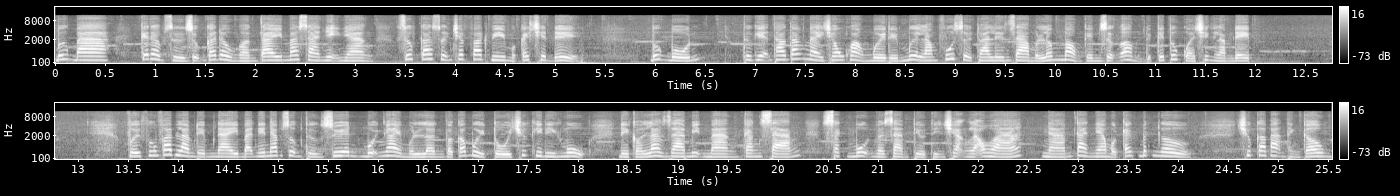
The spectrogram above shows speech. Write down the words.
Bước 3. Kết hợp sử dụng các đầu ngón tay massage nhẹ nhàng, giúp các dưỡng chất phát huy một cách triệt để. Bước 4. Thực hiện thao tác này trong khoảng 10 đến 15 phút rồi thoa lên da một lớp mỏng kèm dưỡng ẩm để kết thúc quá trình làm đẹp. Với phương pháp làm đẹp này, bạn nên áp dụng thường xuyên, mỗi ngày một lần vào các buổi tối trước khi đi ngủ để có làn da mịn màng, căng sáng, sạch mụn và giảm thiểu tình trạng lão hóa, nám tàn nhang một cách bất ngờ. Chúc các bạn thành công!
